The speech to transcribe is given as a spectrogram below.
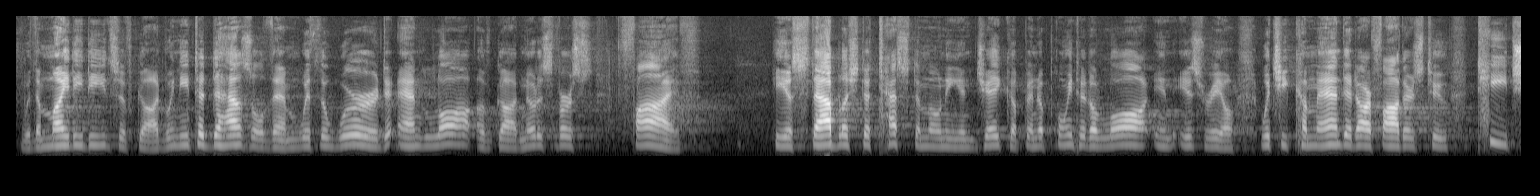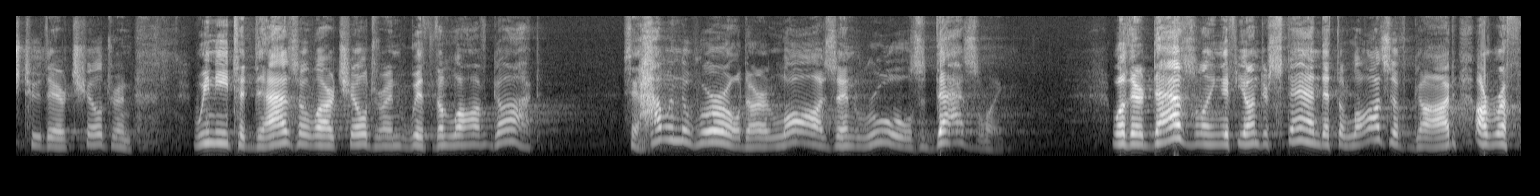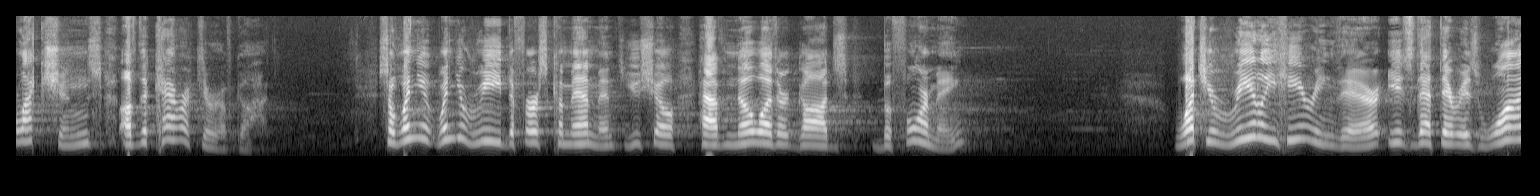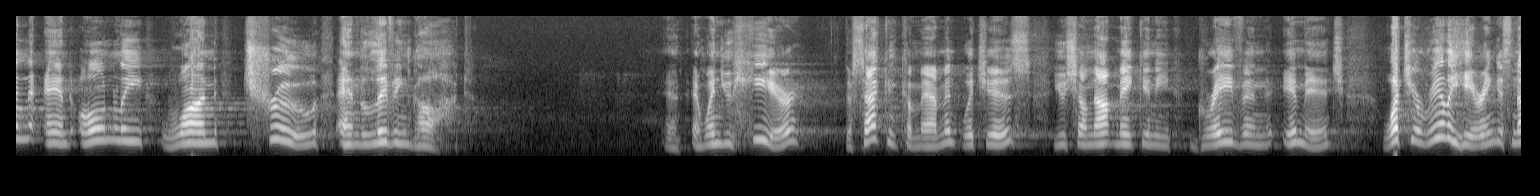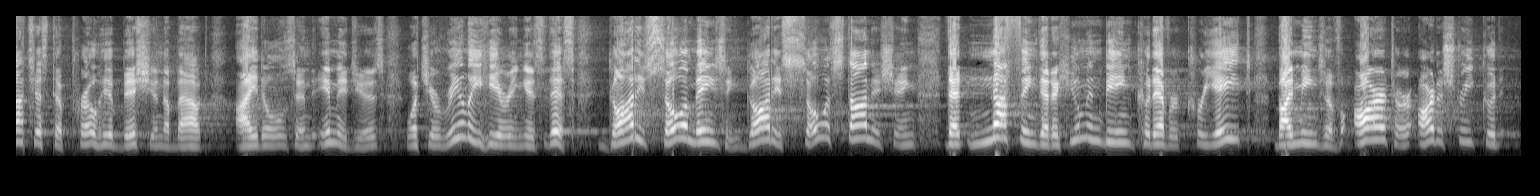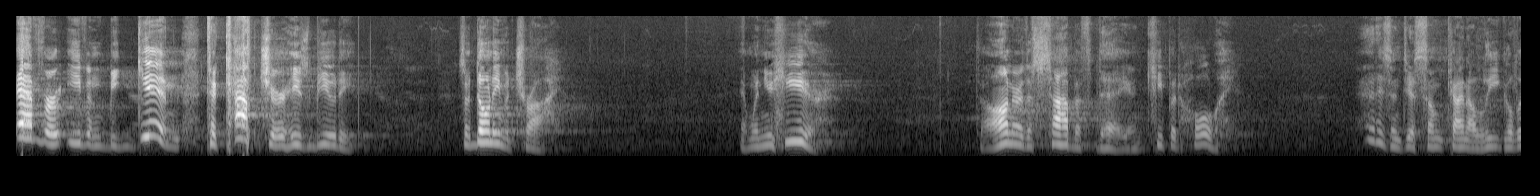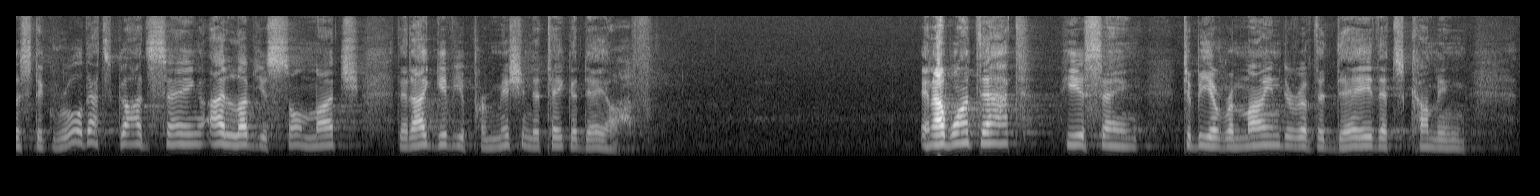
with the mighty deeds of God. We need to dazzle them with the word and law of God. Notice verse 5. He established a testimony in Jacob and appointed a law in Israel, which he commanded our fathers to teach to their children. We need to dazzle our children with the law of God. Say, how in the world are laws and rules dazzling? Well, they're dazzling if you understand that the laws of God are reflections of the character of God. So when you, when you read the first commandment, you shall have no other gods before me. What you're really hearing there is that there is one and only one true and living God. And, and when you hear the second commandment, which is, you shall not make any graven image, what you're really hearing is not just a prohibition about idols and images. What you're really hearing is this God is so amazing, God is so astonishing that nothing that a human being could ever create by means of art or artistry could ever even begin to capture his beauty. So don't even try. And when you hear to honor the Sabbath day and keep it holy, that isn't just some kind of legalistic rule. That's God saying, I love you so much that I give you permission to take a day off. And I want that, he is saying, to be a reminder of the day that's coming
